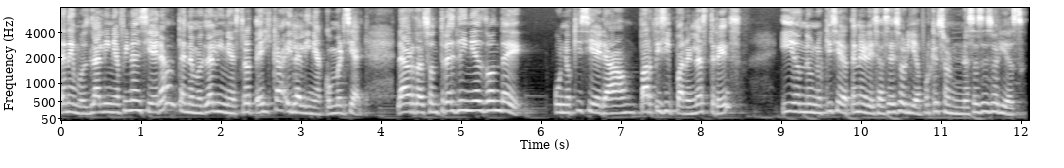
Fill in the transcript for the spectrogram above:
Tenemos la línea financiera, tenemos la línea estratégica y la línea comercial. La verdad son tres líneas donde uno quisiera participar en las tres y donde uno quisiera tener esa asesoría porque son unas asesorías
